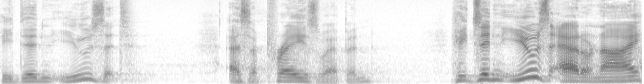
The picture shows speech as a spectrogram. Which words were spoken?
He didn't use it as a praise weapon, he didn't use Adonai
